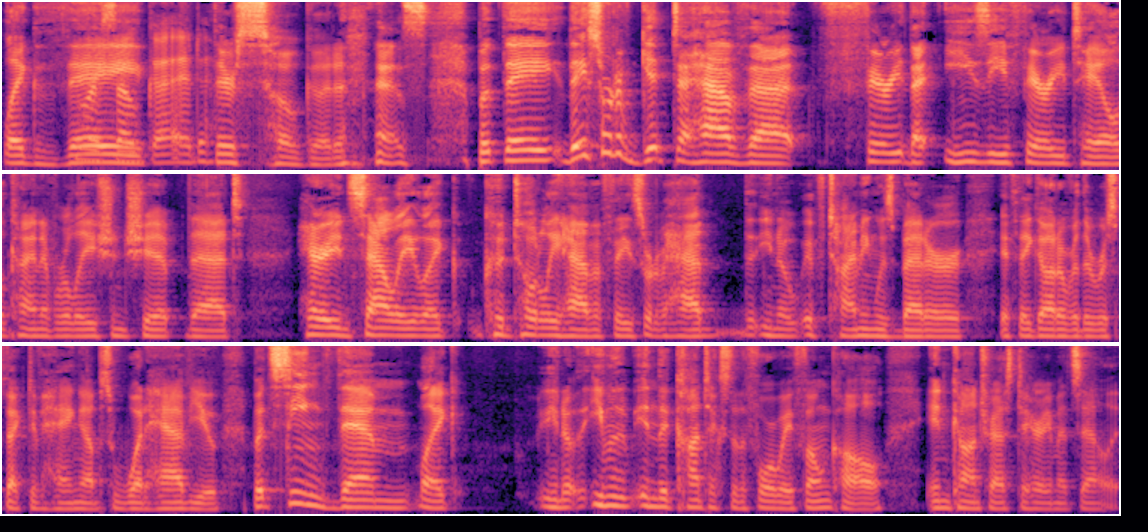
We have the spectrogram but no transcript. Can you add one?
Like they, so good. They're so good in this, but they they sort of get to have that fairy that easy fairy tale kind of relationship that Harry and Sally like could totally have if they sort of had you know if timing was better, if they got over their respective hangups, what have you. But seeing them like you know even in the context of the four way phone call, in contrast to Harry met Sally,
